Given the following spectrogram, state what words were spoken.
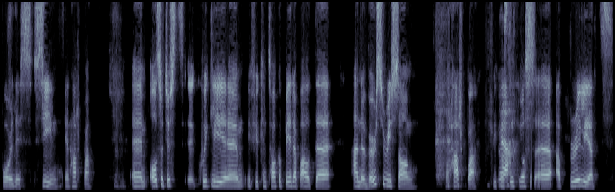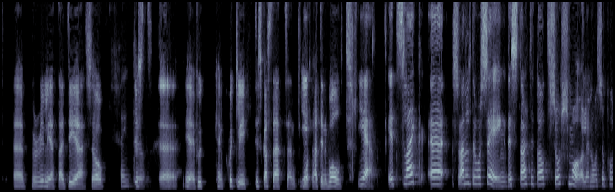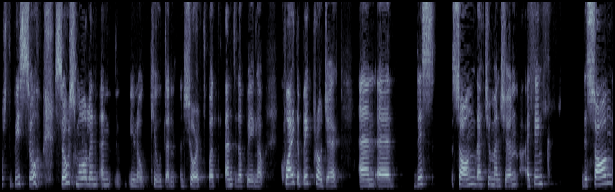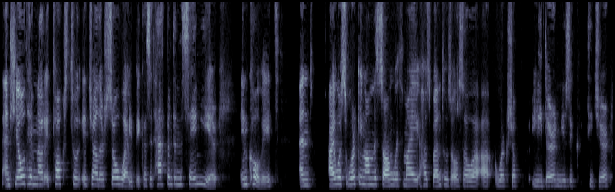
for mm. this scene in Harpa. Mm-hmm. Um, also, just uh, quickly, um, if you can talk a bit about the anniversary song for Harpa, because yeah. it was uh, a brilliant, uh, brilliant idea. So, Thank just, you. Uh, yeah, if we can quickly discuss that and yeah. what that involved. Yeah. it's like uh, was saying, this started out so small and was supposed to be so so small and, and you know cute and, and short, but ended up being a quite a big project. And uh, this song that you mentioned, I think the song and Hljóðhimnar, it talks to each other so well because it happened in the same year in COVID. And I was working on the song with my husband, who's also a, a workshop leader and music teacher.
